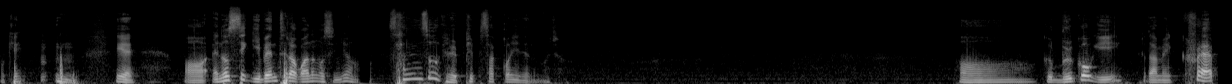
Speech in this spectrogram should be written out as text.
오케이 이게 어, 에노식 이벤트라고 하는 것은요 산소 결핍 사건이 되는 거죠. 어, 그 물고기, 그 다음에 크랩,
